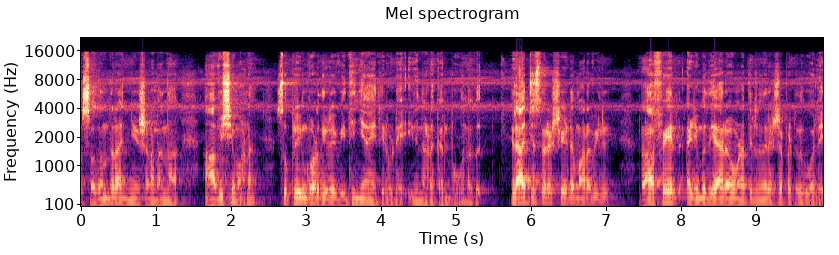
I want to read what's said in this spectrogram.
സ്വതന്ത്ര അന്വേഷണമെന്ന ആവശ്യമാണ് സുപ്രീം കോടതിയുടെ വിധിന്യായത്തിലൂടെ ഇനി നടക്കാൻ പോകുന്നത്. രാജ്യസുരക്ഷയുടെ മറവിൽ റാഫേൽ അഴിമതി ആരോപണത്തിൽ നിന്ന് രക്ഷപ്പെട്ടതുപോലെ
